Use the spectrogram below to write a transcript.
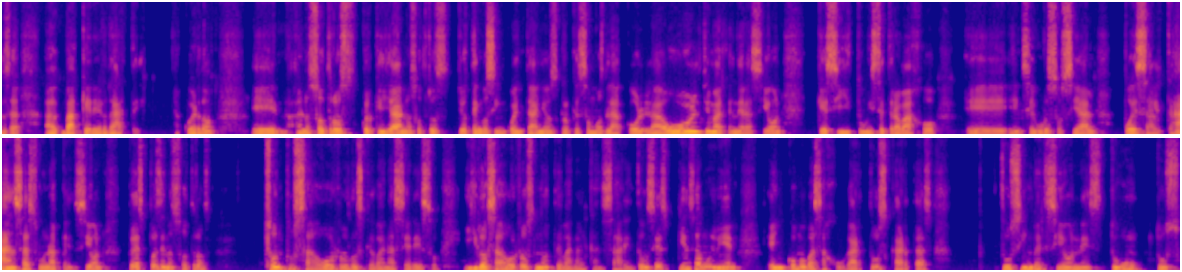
o sea, va a querer darte. ¿De acuerdo? Eh, a nosotros, creo que ya nosotros, yo tengo 50 años, creo que somos la, la última generación que si tuviste trabajo eh, en seguro social, pues alcanzas una pensión. Después de nosotros, son tus ahorros los que van a hacer eso y los ahorros no te van a alcanzar. Entonces, piensa muy bien en cómo vas a jugar tus cartas, tus inversiones, tus,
